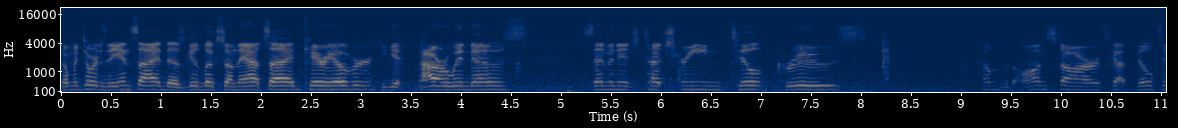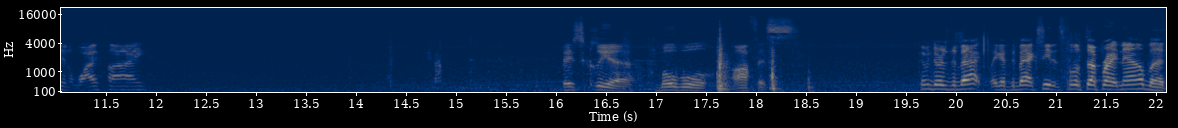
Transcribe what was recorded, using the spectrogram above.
Coming towards the inside, those good looks on the outside carry over. You get power windows, 7-inch touchscreen, tilt, cruise. Comes with OnStar. It's got built-in Wi-Fi. Basically a mobile office. Coming towards the back, I got the back seat. It's flipped up right now, but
